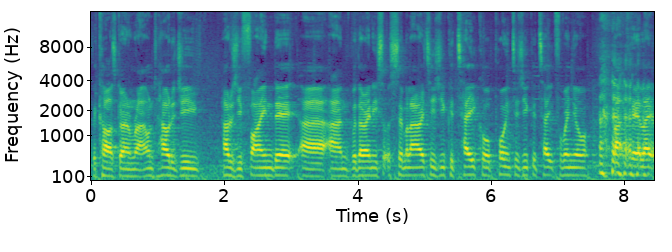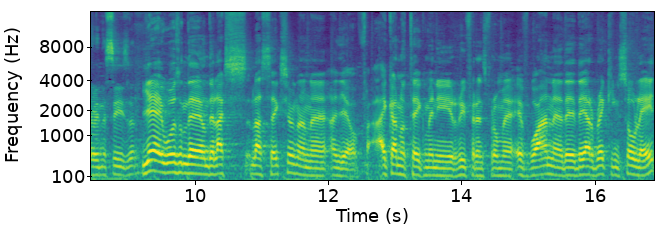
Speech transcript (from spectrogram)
the cars going round. How did you how did you find it? Uh, and were there any sort of similarities you could take or pointers you could take for when you're back here later in the season? Yeah, it was on the on the last last section, and uh, and yeah, I cannot take many reference from uh, F1. Uh, they, they are breaking so late.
